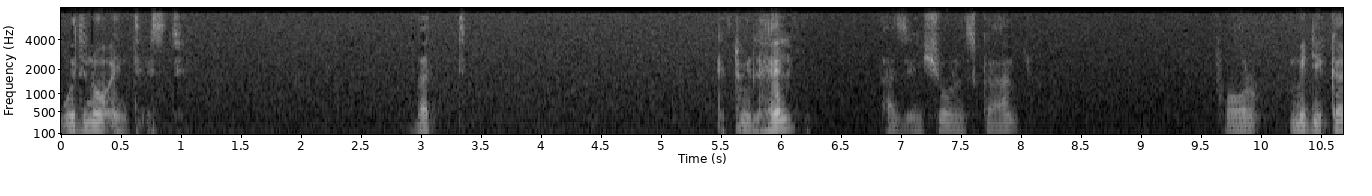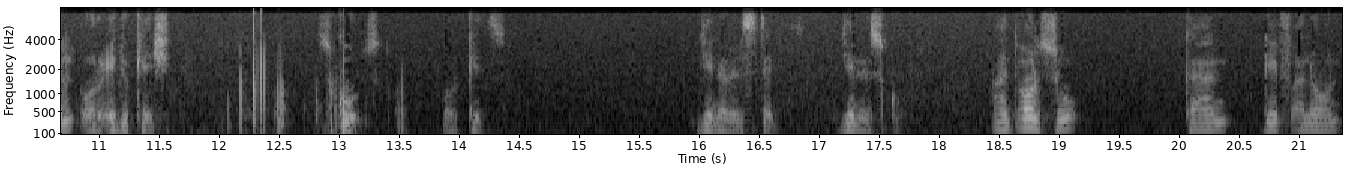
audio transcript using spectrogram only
with no interest. But it will help as insurance can for medical or education schools for kids general state general school. And also can give a loan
